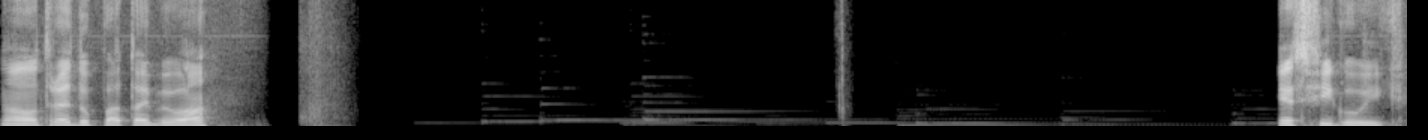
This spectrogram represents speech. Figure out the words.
No, trochę dupa tutaj była. Jest figuik.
